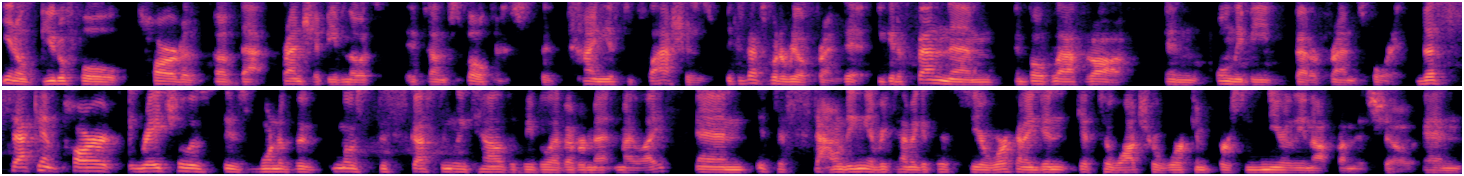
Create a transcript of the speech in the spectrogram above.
you know beautiful part of of that friendship even though it's it's unspoken it's just the tiniest of flashes because that's what a real friend did you can offend them and both laugh it off and only be better friends for it. The second part, Rachel is is one of the most disgustingly talented people I've ever met in my life, and it's astounding every time I get to see her work. And I didn't get to watch her work in person nearly enough on this show. And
